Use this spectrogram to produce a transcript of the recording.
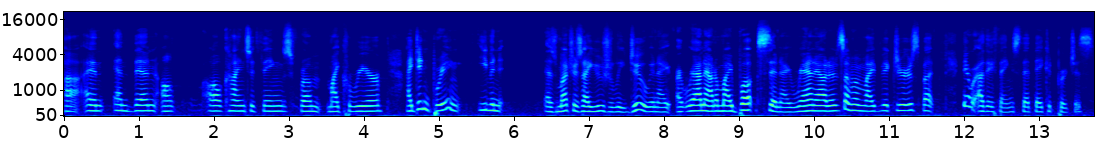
uh, and and then all all kinds of things from my career. I didn't bring even as much as I usually do, and I, I, ran out of my books and I ran out of some of my pictures, but there were other things that they could purchase.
